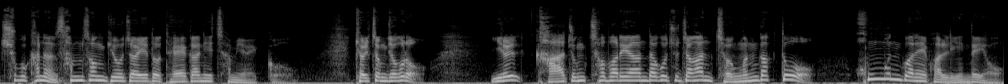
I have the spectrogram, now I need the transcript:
추국하는 삼성교자에도 대간이 참여했고, 결정적으로 이를 가중 처벌해야 한다고 주장한 정은각도 홍문관의 관리인데요.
